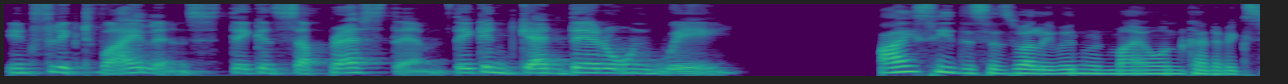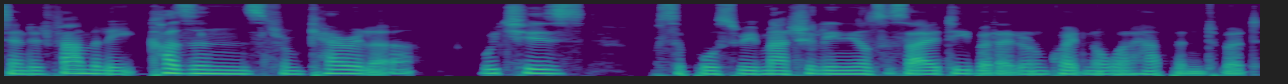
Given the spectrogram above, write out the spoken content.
inflict violence. They can suppress them. They can get their own way. I see this as well, even with my own kind of extended family, cousins from Kerala, which is supposed to be matrilineal society, but I don't quite know what happened. But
